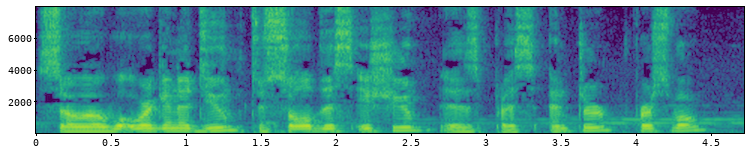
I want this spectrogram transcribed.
So uh, what we're going to do to solve this issue is press enter, first of all.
